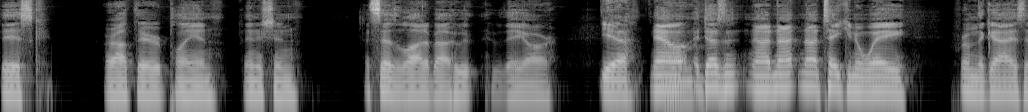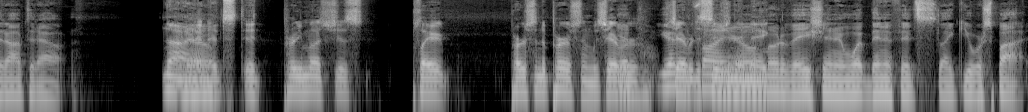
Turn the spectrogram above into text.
Fisk are out there playing, finishing. It says a lot about who who they are. Yeah. Now Um, it doesn't not not not taking away from the guys that opted out. No, You know? and it's it pretty much just play person to person, whichever you have, you whichever decision they make. motivation and what benefits like your spot.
